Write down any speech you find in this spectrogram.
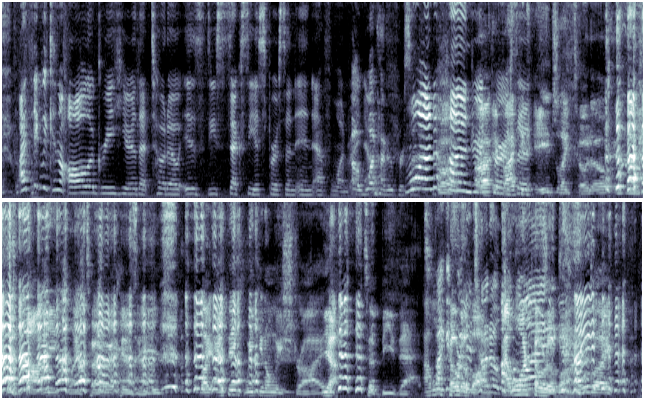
I think we can all agree here that Toto is the sexiest person in F1 right Oh, now. 100%. One hundred Uh, if I could age like Toto and body like Toto at his age, like I think we can only strive Yeah. to be that. I If I want could find Toto a Bar. Toto I want lookalike, Toto Bar. Like-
